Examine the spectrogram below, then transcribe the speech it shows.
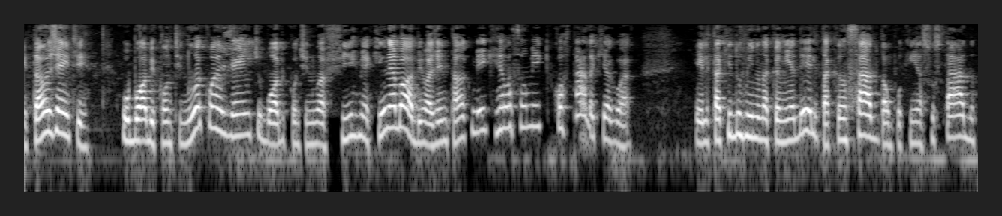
Então, gente, o Bob continua com a gente, o Bob continua firme aqui, né, Bob? A gente tá meio que relação meio que cortada aqui agora. Ele tá aqui dormindo na caminha dele, tá cansado, tá um pouquinho assustado.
